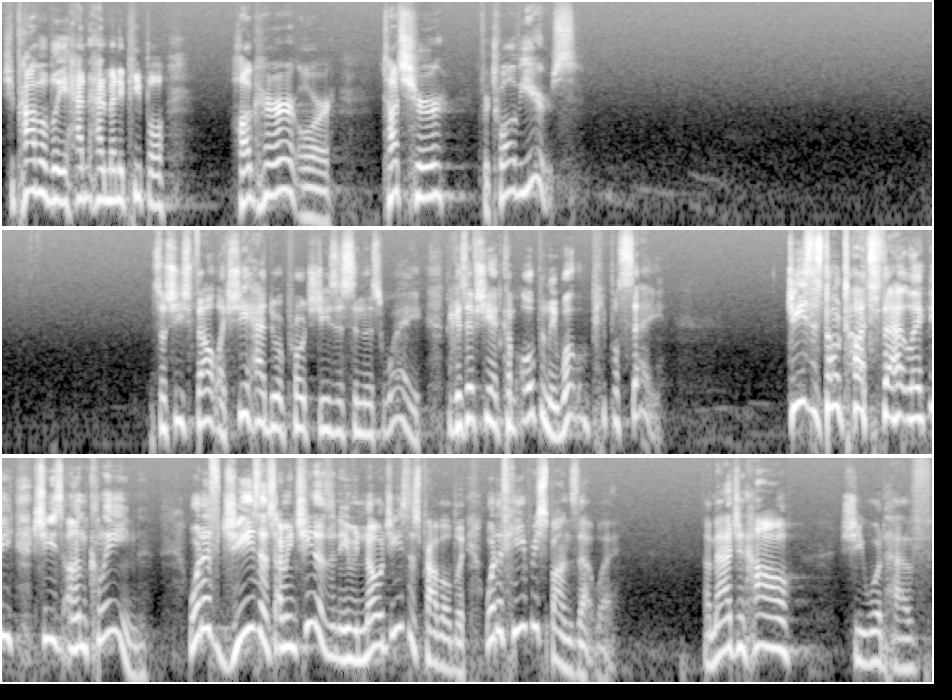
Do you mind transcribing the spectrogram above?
She probably hadn't had many people hug her or touch her for 12 years. So she felt like she had to approach Jesus in this way. Because if she had come openly, what would people say? Jesus, don't touch that lady. She's unclean. What if Jesus, I mean, she doesn't even know Jesus probably. What if he responds that way? Imagine how she would have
